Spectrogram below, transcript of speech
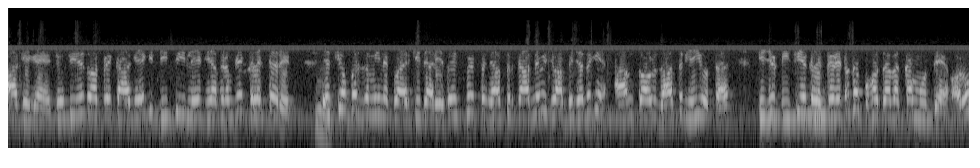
आगे गए जो सीधे तौर पे कहा गया है कि डीसी रेट या फिर हम कहें कलेक्टर रेट इसके ऊपर ज़मीन एक्वायर की जा रही है। तो इस पर पंजाब सरकार ने भी जवाब भेजा था कि आमतौर ज़्यादातर यही होता है कि जो डीसी या कलेक्टर रेट होता है बहुत ज़्यादा कम होते हैं और वो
